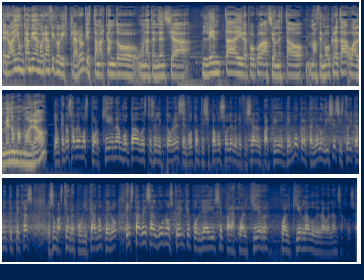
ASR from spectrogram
pero hay un cambio demográfico que es claro, que está marcando una tendencia lenta y de a poco hacia un Estado más demócrata o al menos más moderado. Y aunque no sabemos por quién han votado estos electores, el voto anticipado suele beneficiar al Partido Demócrata. Ya lo dices, históricamente Texas es un bastión republicano, pero esta vez algunos creen que podría irse para cualquier, cualquier lado de la balanza, José.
